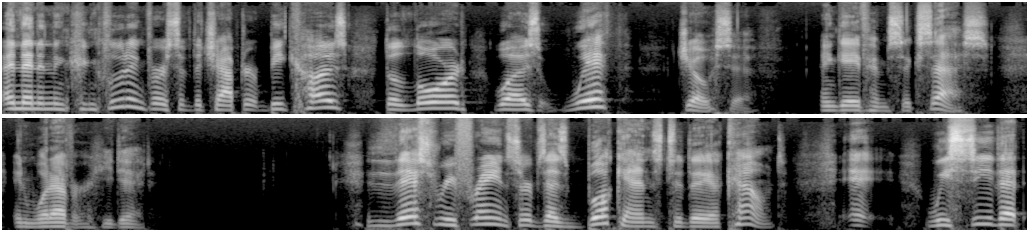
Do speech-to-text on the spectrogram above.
And then in the concluding verse of the chapter, because the Lord was with Joseph and gave him success in whatever he did. This refrain serves as bookends to the account. It, we see that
